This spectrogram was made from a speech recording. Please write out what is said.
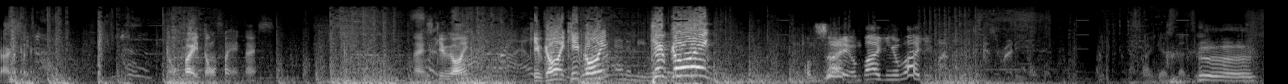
Backside. Don't fight, don't fight. Nice. Nice, keep going. Keep going, keep going! Keep going! On site, I'm lagging, I'm lagging. I guess that's it.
